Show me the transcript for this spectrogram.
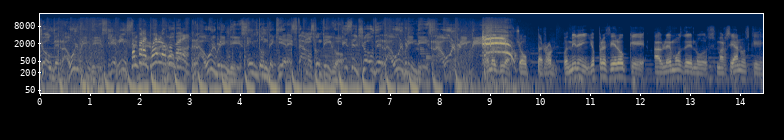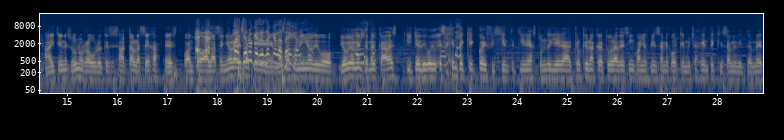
show de Raúl Brindis. Y en Instagram, para el pueblo, arroba compadre. Raúl Brindis. En donde quiera estamos contigo. Es el show de Raúl Brindis. Raúl Brindis. Buenos días, show perrón. Pues miren, yo prefiero que hablemos de los marcianos, que ahí tienes uno, Raúl, el que se saca la ceja. Es, cuanto a la señora esa que saca que niño, digo, yo veo en la internet cada vez y que digo, digo, esa gente qué coeficiente tiene, hasta dónde llega. Creo que una criatura de 5 años piensa mejor que mucha gente que sale en internet.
